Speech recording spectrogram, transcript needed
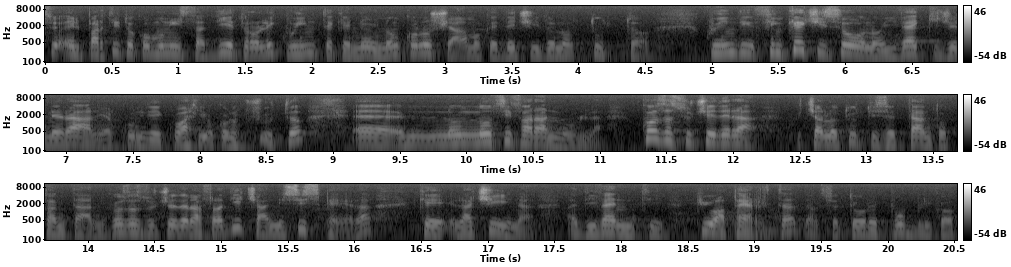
È il Partito Comunista dietro le quinte che noi non conosciamo che decidono tutto. Quindi finché ci sono i vecchi generali, alcuni dei quali ho conosciuto, eh, non, non si farà nulla. Cosa succederà? Hanno tutti 70-80 anni, cosa succederà fra dieci anni? Si spera che la Cina eh, diventi più aperta dal settore pubblico,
